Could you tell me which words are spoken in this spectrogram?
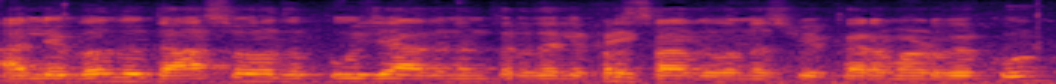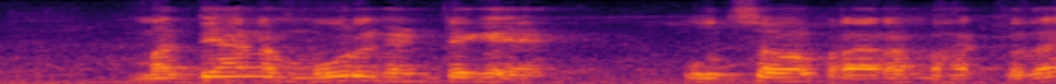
ಅಲ್ಲಿ ಬಂದು ದಾಸೋಹದ ಪೂಜೆ ಆದ ನಂತರದಲ್ಲಿ ಪ್ರಸಾದವನ್ನು ಸ್ವೀಕಾರ ಮಾಡಬೇಕು. ಮಧ್ಯಾಹ್ನ ಮೂರು ಗಂಟೆಗೆ ಉತ್ಸವ ಪ್ರಾರಂಭ ಆಗ್ತದೆ.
